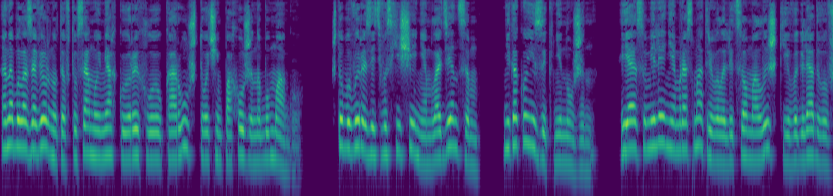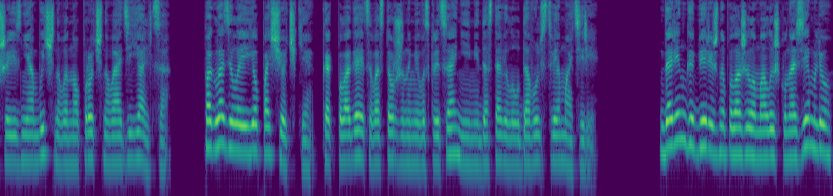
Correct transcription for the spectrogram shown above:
Она была завернута в ту самую мягкую рыхлую кору, что очень похожа на бумагу. Чтобы выразить восхищение младенцем, никакой язык не нужен. Я с умилением рассматривала лицо малышки, выглядывавшее из необычного, но прочного одеяльца. Погладила ее по щечке, как полагается восторженными восклицаниями, доставила удовольствие матери. Даринга бережно положила малышку на землю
